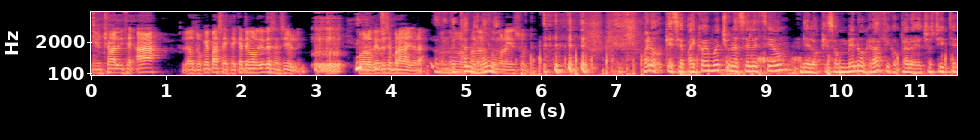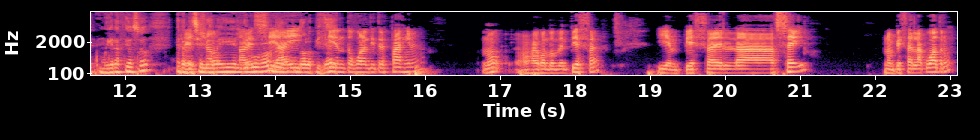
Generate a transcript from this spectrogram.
Y un chaval dice, ah, el otro, ¿qué pasa? Dice, es que tengo los dientes sensibles. Pues los dientes se ponen a llorar. Cuando, están cuando el zumo le insulta. Bueno, que sepáis que hemos hecho una selección de los que son menos gráficos. Claro, he hecho chistes muy graciosos, pero De que si no veis el dibujo si no, hay no lo pilláis. 143 páginas, ¿no? Vamos a ver cuándo empieza. Y empieza en la 6, no empieza en la 4,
